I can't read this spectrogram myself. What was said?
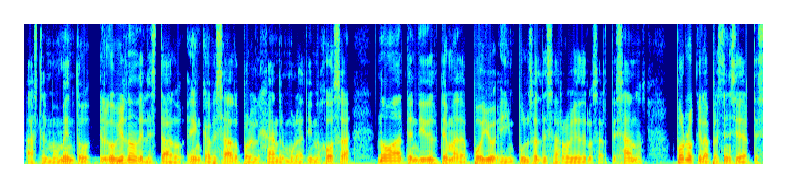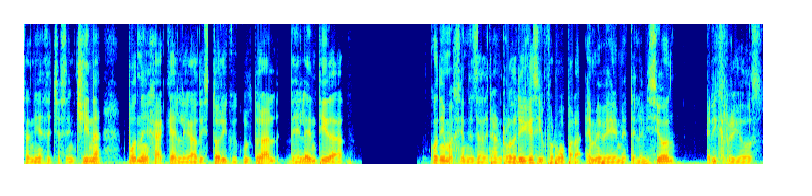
Hasta el momento, el gobierno del estado, encabezado por Alejandro Murat Hinojosa, no ha atendido el tema de apoyo e impulso al desarrollo de los artesanos, por lo que la presencia de artesanías hechas en China pone en jaque el legado histórico y cultural de la entidad. Con imágenes de Adrián Rodríguez informó para MBM Televisión, Eric Ríos.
